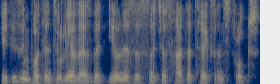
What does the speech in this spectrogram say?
it is important to realize that illnesses such as heart attacks and strokes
